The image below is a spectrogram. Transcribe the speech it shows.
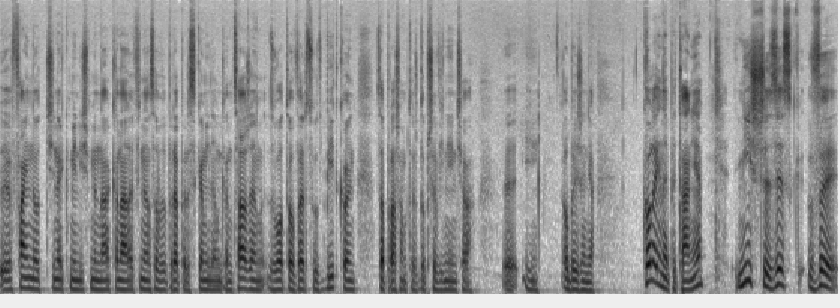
y, fajny odcinek mieliśmy na kanale Finansowy Prepper z Kamilem Gancarzem, złoto versus bitcoin. Zapraszam też do przewinięcia y, i obejrzenia. Kolejne pytanie. Niższy zysk w y,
